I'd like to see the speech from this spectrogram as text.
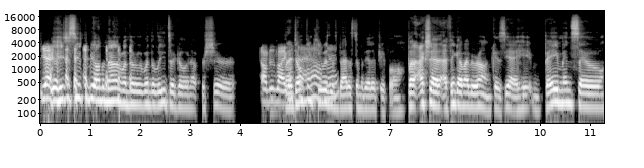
Yeah. yeah he just seems to be on the mound when the when the leads are going up for sure. I'm just like, But I don't think he hell, was as bad as some of the other people. But actually, I, I think I might be wrong because yeah, he Bay Minso,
